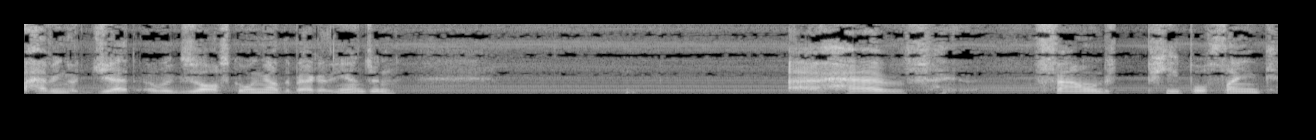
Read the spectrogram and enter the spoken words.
having a jet of exhaust going out the back of the engine. I have found people think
